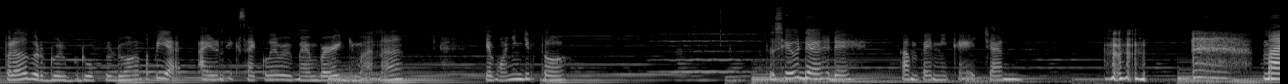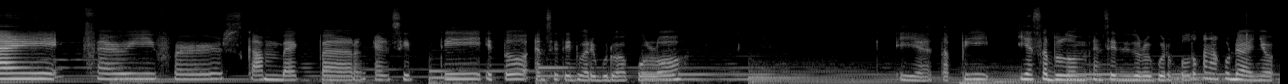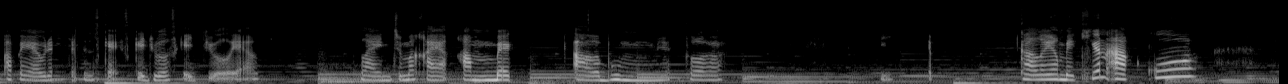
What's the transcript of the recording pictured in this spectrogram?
padahal baru 2020 doang tapi ya I don't exactly remember gimana. Ya pokoknya gitu. Terus ya udah deh sampai nih ke Hachen my very first comeback per NCT itu NCT 2020 Iya, tapi ya sebelum NCT 2020 tuh kan aku udah nyo apa ya, udah nyiapin kayak schedule-schedule yang lain, cuma kayak comeback albumnya tuh loh. Yep. Kalau yang Baekhyun aku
